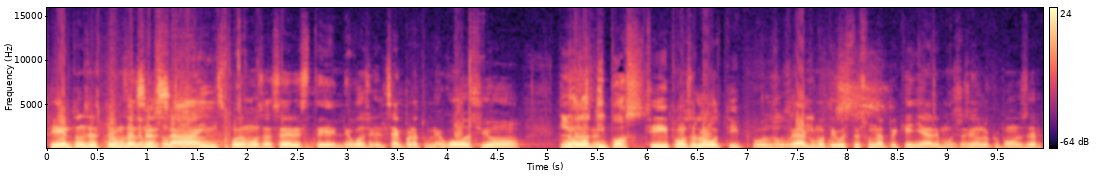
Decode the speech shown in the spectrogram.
Sí, entonces podemos hacer signs, podemos hacer este, el, negocio, el sign para tu negocio. ¿Logotipos? hacer- sí, podemos hacer logotipos. O sea, como te digo, Logotipos. esta es una pequeña demostración de lo que podemos hacer.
